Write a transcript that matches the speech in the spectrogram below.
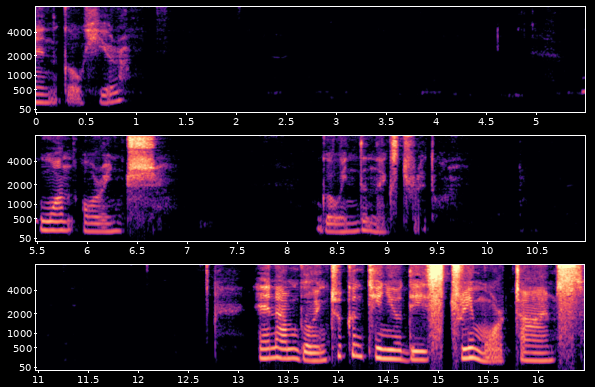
and go here. One orange. Go in the next red one. And I'm going to continue this three more times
